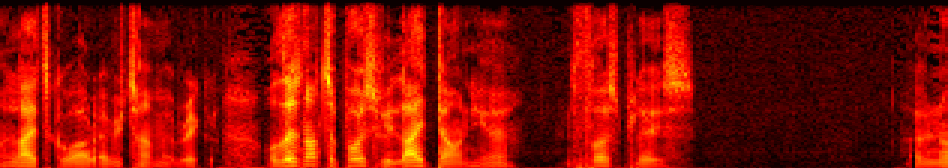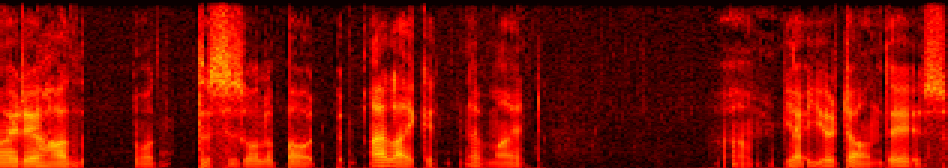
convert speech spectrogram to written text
My lights go out every time I break it. Well, there's not supposed to be light down here in the first place. I have no idea how what this is all about, but I like it. Never mind. Um, yeah, you're down there, so.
